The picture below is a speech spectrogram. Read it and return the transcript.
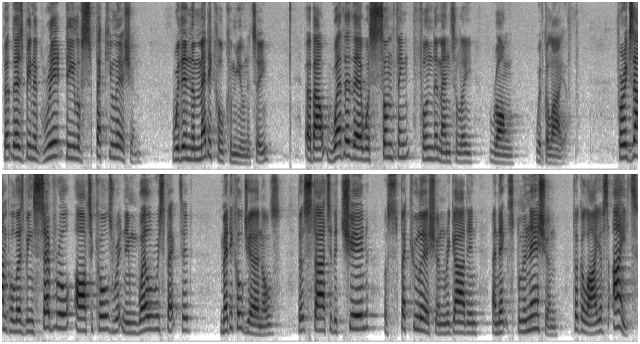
that there's been a great deal of speculation within the medical community about whether there was something fundamentally wrong with Goliath. For example, there's been several articles written in well respected medical journals that started a chain of speculation regarding an explanation for Goliath's height.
